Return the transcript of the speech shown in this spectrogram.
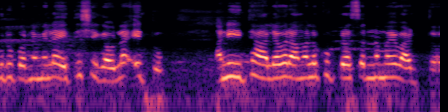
गुरुपौर्णिमेला येथे शेगावला येतो. आणि इथे आल्यावर आम्हाला खूप प्रसन्नमय वाटतं.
